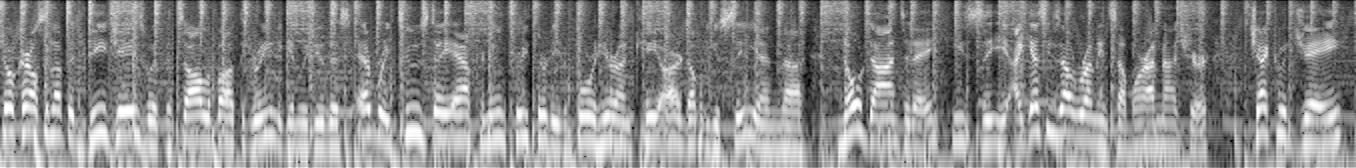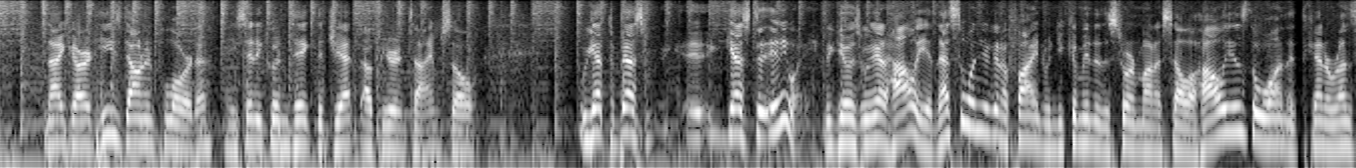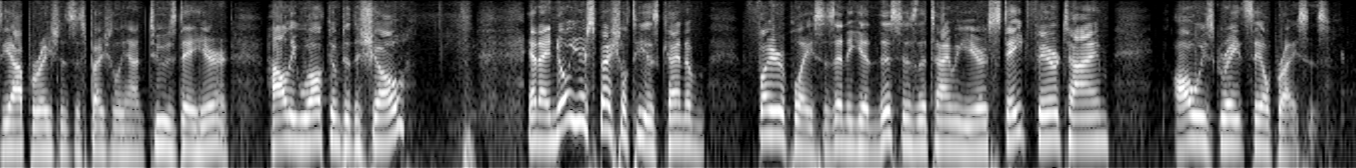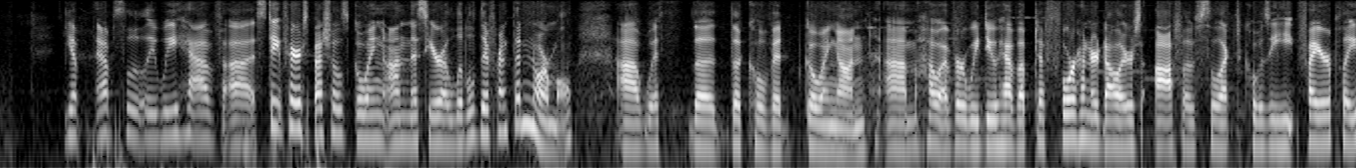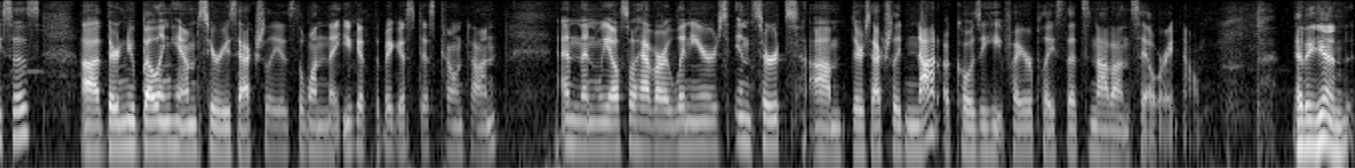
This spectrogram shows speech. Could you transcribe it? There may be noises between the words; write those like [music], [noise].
Joe Carlson up at DJ's with It's All About the Green. Again, we do this every Tuesday afternoon, 3.30 to 4 here on KRWC. And uh, no Don today. He's, uh, I guess he's out running somewhere. I'm not sure. Checked with Jay Nygaard. He's down in Florida. He said he couldn't take the jet up here in time. So we got the best uh, guest anyway because we got Holly, and that's the one you're going to find when you come into the store in Monticello. Holly is the one that kind of runs the operations, especially on Tuesday here. Holly, welcome to the show. And I know your specialty is kind of fireplaces. And again, this is the time of year, state fair time, always great sale prices. Yep, absolutely. We have uh, state fair specials going on this year, a little different than normal, uh, with the the COVID going on. Um, however, we do have up to four hundred dollars off of select Kozy Heat fireplaces. Uh, their new Bellingham series actually is the one that you get the biggest discount on. And then we also have our linears inserts. Um, there's actually not a Kozy Heat fireplace that's not on sale right now. And again,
